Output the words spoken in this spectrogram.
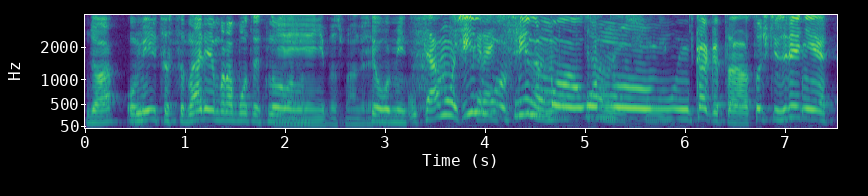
Да, умеет со сценарием работать, но Не, я не посмотрел. все умеет. Там очень фильм, красиво, фильм, но он, странное э, как это, с точки зрения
